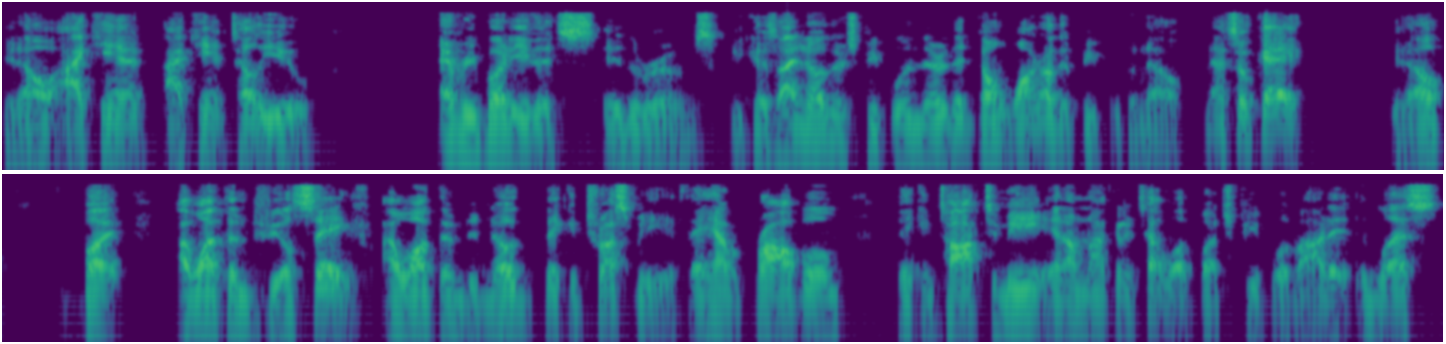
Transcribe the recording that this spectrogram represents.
You know, I can't I can't tell you everybody that's in the rooms because I know there's people in there that don't want other people to know. And that's okay. You know? But I want them to feel safe. I want them to know that they can trust me. If they have a problem, they can talk to me, and I'm not going to tell a bunch of people about it unless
